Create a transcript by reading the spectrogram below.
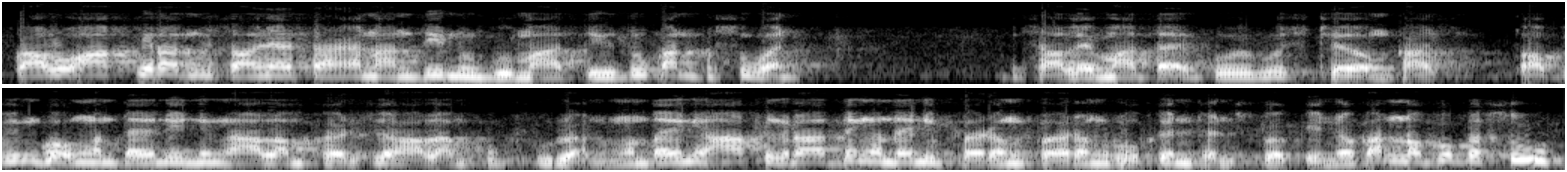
Kalau akhirat misalnya saya nanti nunggu mati itu kan kesuwen. Misalnya mata itu itu sudah engkas, tapi kok ngenteni ini alam barzah, alam kuburan, ngenteni akhiratnya, ngenteni barang-barang ruhin dan sebagainya, kan nopo kesu?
